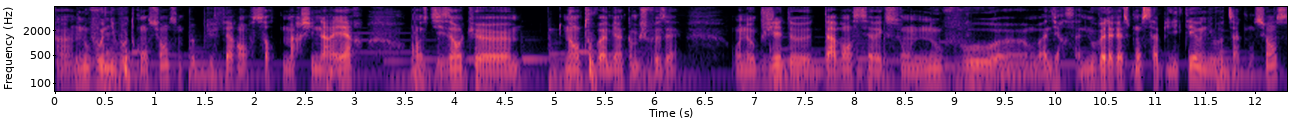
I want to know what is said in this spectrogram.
un nouveau niveau de conscience, on ne peut plus faire en sorte de marcher en arrière en se disant que non, tout va bien comme je faisais. On est obligé de- d'avancer avec son nouveau, euh, on va dire, sa nouvelle responsabilité au niveau de sa conscience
